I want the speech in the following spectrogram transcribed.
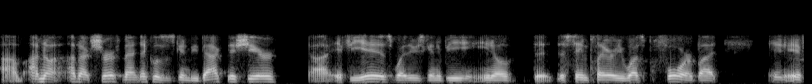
um, I'm not I'm not sure if Matt Nichols is going to be back this year. Uh, if he is, whether he's going to be you know the the same player he was before, but if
